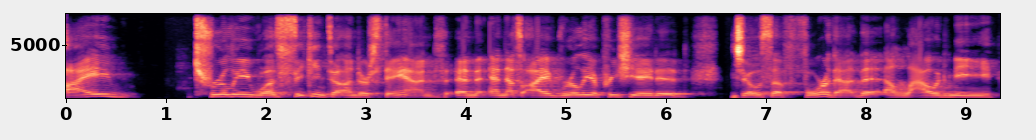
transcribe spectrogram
I truly was seeking to understand and and that's i really appreciated joseph for that that allowed me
